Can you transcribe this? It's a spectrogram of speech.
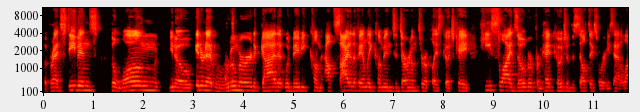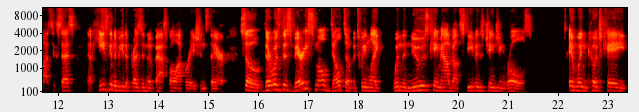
but Brad Stevens, the long, you know, internet rumored guy that would maybe come outside of the family, come into Durham to replace Coach K. He slides over from head coach of the Celtics, where he's had a lot of success. Now he's going to be the president of basketball operations there. So there was this very small delta between like when the news came out about Stevens changing roles and when Coach K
